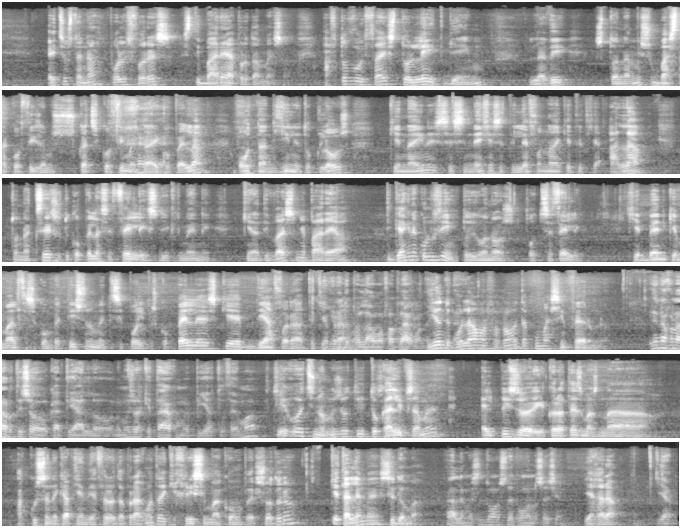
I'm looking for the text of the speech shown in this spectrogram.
έτσι ώστε να έρθουν πολλές φορές στην παρέα πρώτα μέσα. Αυτό βοηθάει στο late game, δηλαδή στο να μην σου μπαστακωθείς, να μην σου κατσικωθεί μετά η κοπέλα όταν γίνει το close και να είναι σε συνέχεια σε τηλέφωνα και τέτοια. Αλλά το να ξέρεις ότι η κοπέλα σε θέλει συγκεκριμένη και να τη βάζεις μια παρέα, την κάνει να ακολουθεί το γεγονός ότι σε θέλει. Και μπαίνει και μάλιστα σε competition με τις υπόλοιπες κοπέλες και διάφορα τέτοια Γίνονται πράγματα. πολλά όμορφα πράγματα. Γίνονται Ναι. πολλά όμορφα πράγματα που μας συμφέρουν. Δεν έχω να ρωτήσω κάτι άλλο. Νομίζω αρκετά έχουμε πει για αυτό το θέμα. Και εγώ έτσι νομίζω ότι το καλύψαμε. Ελπίζω οι ακροατές μας να ακούσανε κάποια ενδιαφέροντα πράγματα και χρήσιμα ακόμα περισσότερο και τα λέμε σύντομα. Τα λέμε σύντομα στο επόμενο session. Γεια χαρά. Γεια.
